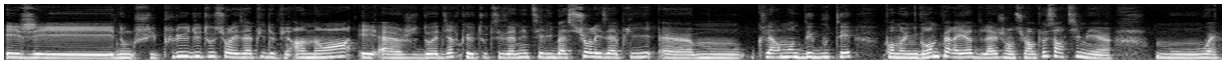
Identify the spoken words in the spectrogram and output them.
et j'ai. Donc, je suis plus du tout sur les applis depuis un an. Et euh, je dois dire que toutes ces années de célibat sur les applis euh, m'ont clairement dégoûté pendant une grande période. Là, j'en suis un peu sortie, mais euh, m'ont ouais,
